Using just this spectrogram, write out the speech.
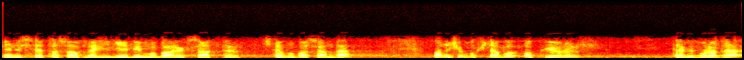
kendisi de tasavvufla ilgili bir mübarek zattır. Kitabı basan da. Onun için bu kitabı okuyoruz. Tabi burada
